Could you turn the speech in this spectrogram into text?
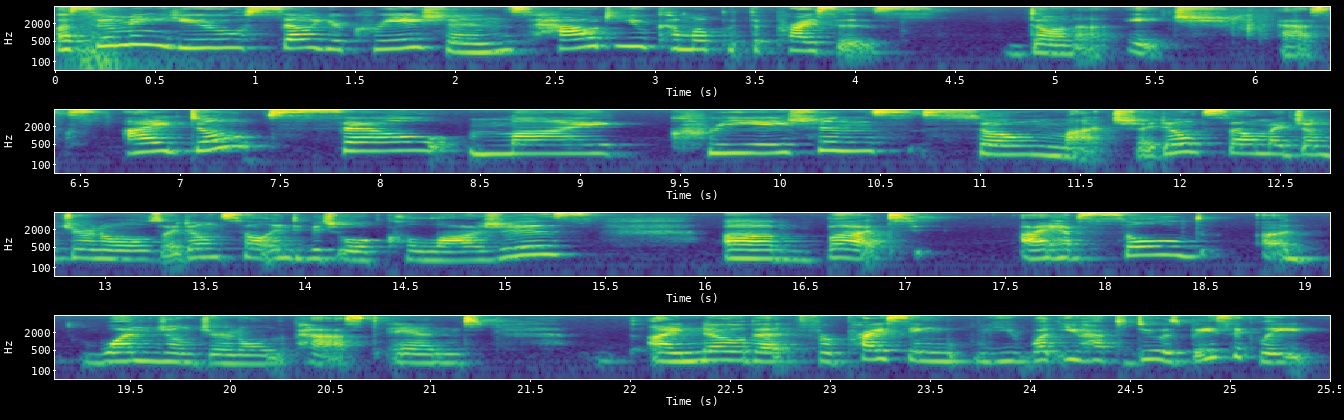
Assuming you sell your creations how do you come up with the prices? Donna h asks. I don't sell my creations so much. I don't sell my junk journals. I don't sell individual collages. Uh, but I have sold a, one junk journal in the past, and I know that for pricing, you, what you have to do is basically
